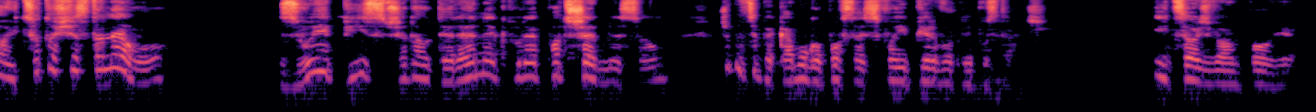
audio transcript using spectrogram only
oj, co to się stanęło? Zły PiS sprzedał tereny, które potrzebne są, żeby CPK mogło powstać w swojej pierwotnej postaci. I coś wam powiem.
